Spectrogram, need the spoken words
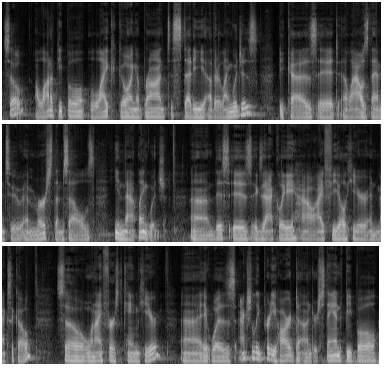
So a lot of people like going abroad to study other languages because it allows them to immerse themselves in that language. Uh, this is exactly how I feel here in Mexico. So when I first came here, uh, it was actually pretty hard to understand people.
